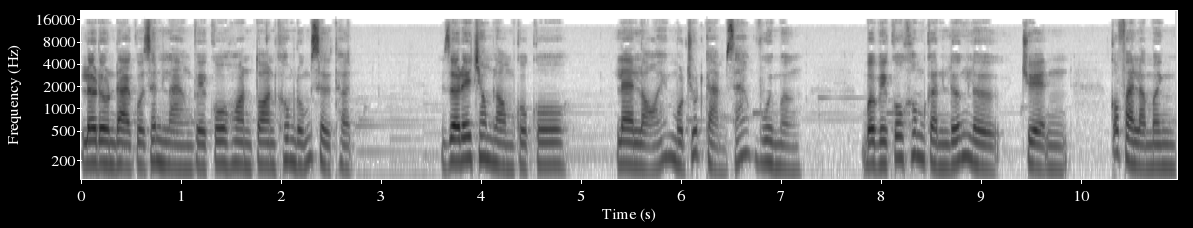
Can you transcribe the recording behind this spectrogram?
Lời đồn đại của dân làng về cô hoàn toàn không đúng sự thật. Giờ đây trong lòng của cô le lói một chút cảm giác vui mừng. Bởi vì cô không cần lưỡng lự chuyện có phải là mình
